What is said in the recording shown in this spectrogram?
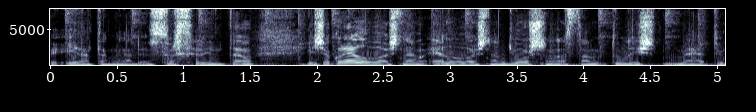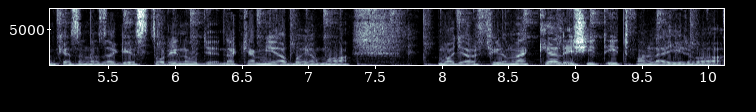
Életemben először szerintem. És akkor elolvasnám, elolvasnám gyorsan, aztán túl is mehetünk ezen az egész sztorin, hogy nekem mi a bajom a magyar filmekkel, és itt, itt van leírva.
